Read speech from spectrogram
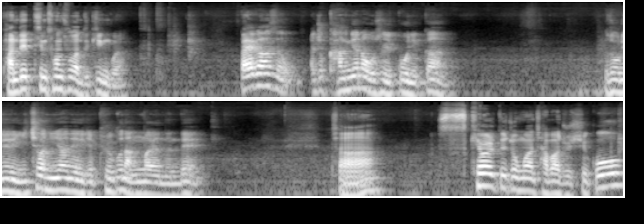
반대팀 선수가 느낀 거야. 빨간색 아주 강렬한 옷을 입고 오니까 그래서 우리는 2002년에 이제 붉은 악마였는데 자 스케월드 종만 잡아주시고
